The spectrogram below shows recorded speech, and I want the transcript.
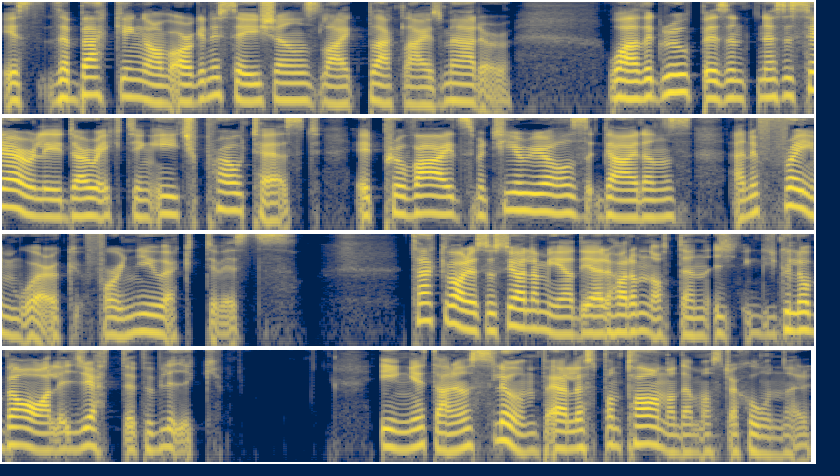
is the backing of organizations like Black Lives Matter. While the group isn't necessarily directing each protest, it provides materials, guidance, and a framework for new activists. Tack vare sociala medier har de nått en global jättepublik. Inget är en slump eller spontana demonstrationer.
